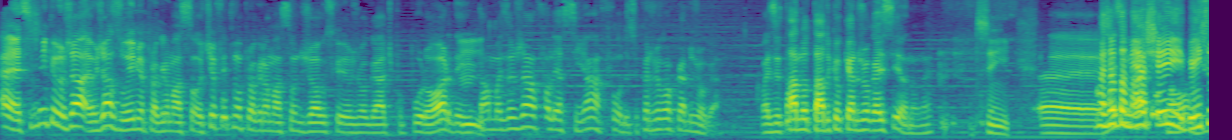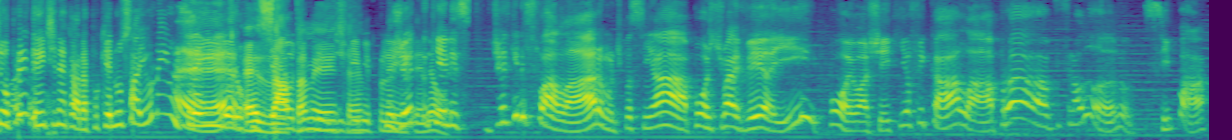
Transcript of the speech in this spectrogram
É, se bem que eu já, eu já zoei minha programação. Eu tinha feito uma programação de jogos que eu ia jogar, tipo, por ordem Hum. e tal, mas eu já falei assim, ah, foda-se, eu quero jogar o que eu quero jogar. Mas tá anotado que eu quero jogar esse ano, né? Sim. É, Mas eu também achei não, bem surpreendente, né, cara? Porque não saiu nenhum É, trailer oficial exatamente, de, de é. gameplay, Do jeito, entendeu? que eles, do jeito que eles falaram, tipo assim, ah, pô, a gente vai ver aí, pô, eu achei que ia ficar lá pra, pro final do ano. Se pá.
